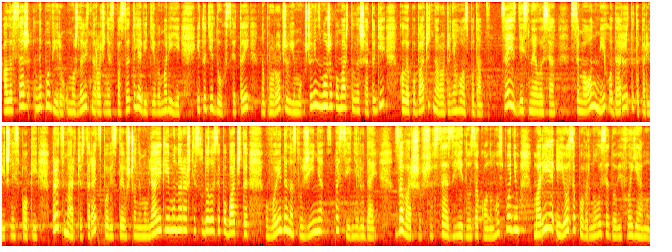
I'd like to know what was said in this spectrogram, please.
але все ж не повірив у можливість народження Спасителя від Діви Марії. І тоді Дух Святий напророчив йому, що він зможе померти лише тоді, коли побачить народження Господа. Це і здійснилося. Симеон міг одержати тепер вічний спокій. Перед смертю старець сповістив, що немовля, яке йому нарешті судилося побачити, вийде на служіння спасіння людей. Завершивши все згідно з законом Господнім, Марія і Йосип повернулися до Віфлеєму.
